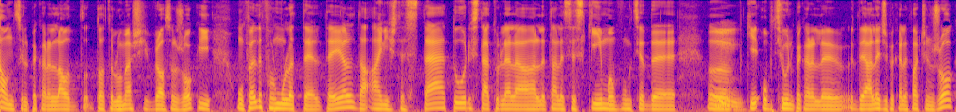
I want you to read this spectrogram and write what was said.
Council, pe care îl laud to- toată lumea și vreau să-l joc. E un fel de formulă Telltale, dar ai niște staturi, staturile alea ale tale se schimbă în funcție de uh, Hmm. che- opțiuni pe care le, de alegeri pe care le faci în joc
